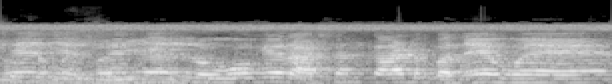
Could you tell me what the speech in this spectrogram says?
से जैसे जिन लोगों के राशन कार्ड बने हुए हैं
